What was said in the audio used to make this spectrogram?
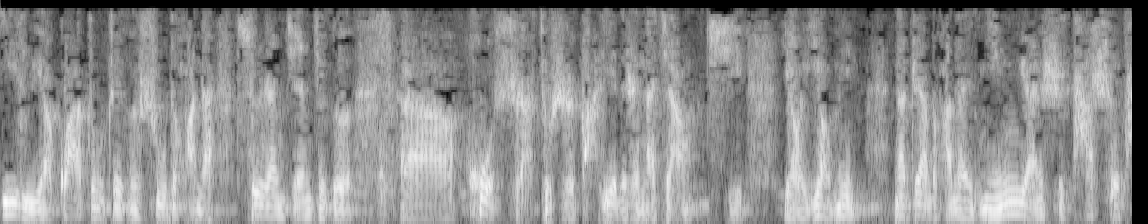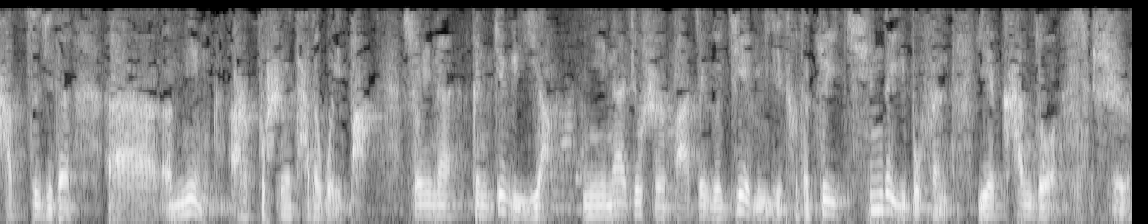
一缕啊，刮住这个树的话呢，虽然见这个啊祸事啊，就是打猎的人呢，将其要要命，那这样的话呢，宁愿是他舍他自己的呃命，而不舍他的尾巴。所以呢，跟这个一样，你呢就是把这个戒律里头的最轻的一部分，也看作是。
